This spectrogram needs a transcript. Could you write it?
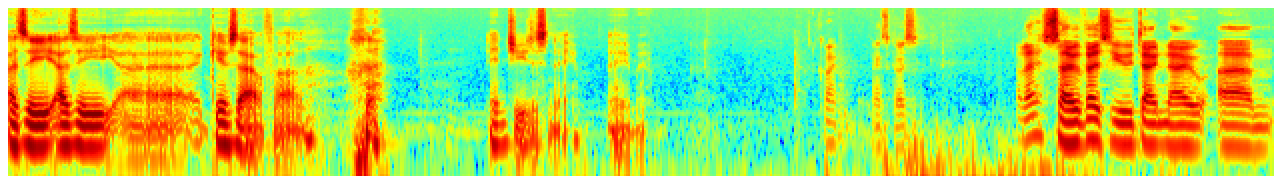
as he as he uh, gives out, Father. In Jesus' name, Amen. Great, thanks, guys. Hello. So, those of you who don't know, um,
